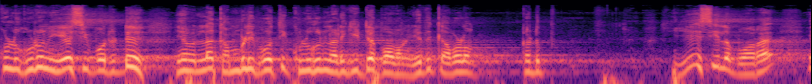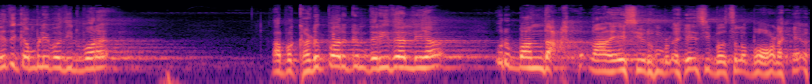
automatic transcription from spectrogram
குழு குழுன்னு ஏசி போட்டுட்டு எல்லாம் கம்பளி போத்தி குழுகுன்னு நடுக்கிட்டே போவாங்க. எதுக்கு அவ்வளோ கடுப்பு? ஏசியில் போகிற எது கம்பளி போற்றிட்டு போகிற அப்போ கடுப்பாக இருக்குன்னு தெரியுதா இல்லையா? ஒரு பந்தா. நான் ஏசி ரூமில் ஏசி பஸ்ஸில் போனேன்.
